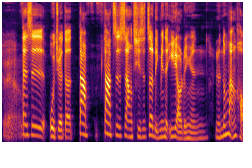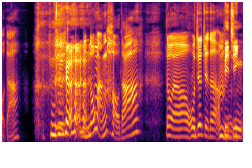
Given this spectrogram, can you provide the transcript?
对啊，但是我觉得大大致上，其实这里面的医疗人员人都蛮好的啊，人都蛮好的啊。对啊，我就觉得，嗯，毕竟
